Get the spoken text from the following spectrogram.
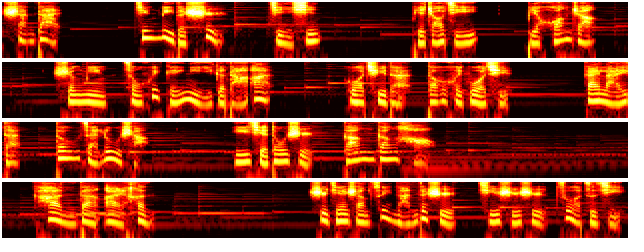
善待，经历的事尽心，别着急，别慌张，生命总会给你一个答案。过去的都会过去，该来的。都在路上，一切都是刚刚好。看淡爱恨，世间上最难的事其实是做自己。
